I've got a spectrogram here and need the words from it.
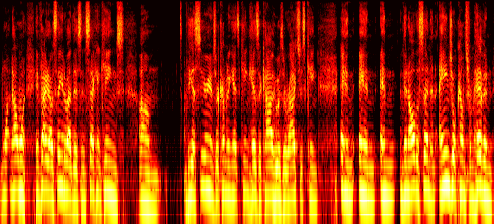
Not one. In fact, I was thinking about this in Second Kings um, the Assyrians are coming against King Hezekiah, who was a righteous king, and and and then all of a sudden an angel comes from heaven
